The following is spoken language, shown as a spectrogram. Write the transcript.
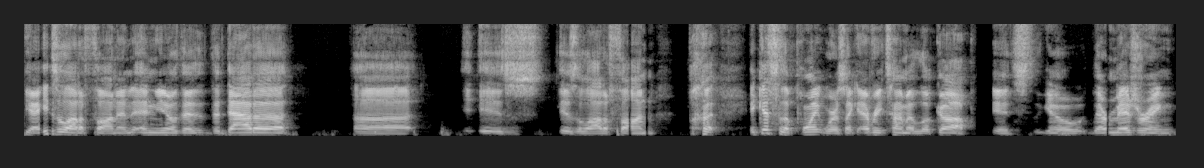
Yeah, he's a lot of fun, and and you know the the data uh, is is a lot of fun, but it gets to the point where it's like every time I look up, it's you know they're measuring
